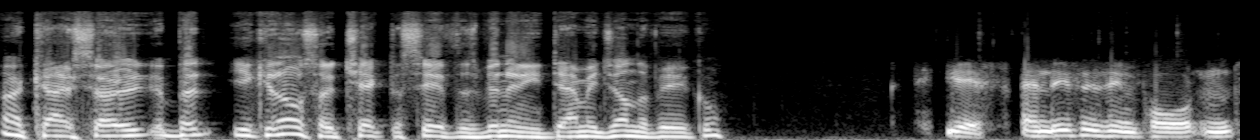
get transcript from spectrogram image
Okay, so but you can also check to see if there's been any damage on the vehicle. Yes, and this is important.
